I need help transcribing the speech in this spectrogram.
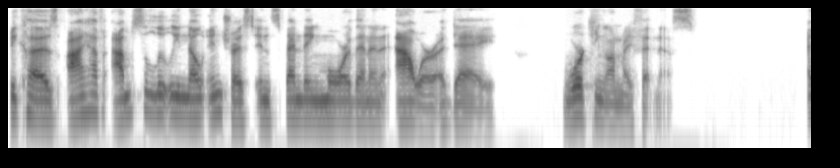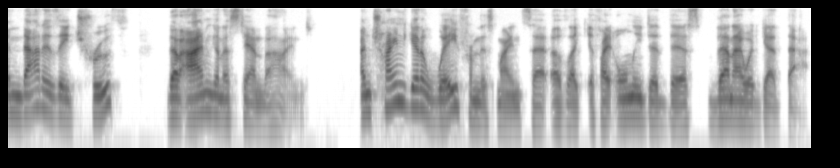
because I have absolutely no interest in spending more than an hour a day working on my fitness. And that is a truth that I'm going to stand behind. I'm trying to get away from this mindset of like, if I only did this, then I would get that.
